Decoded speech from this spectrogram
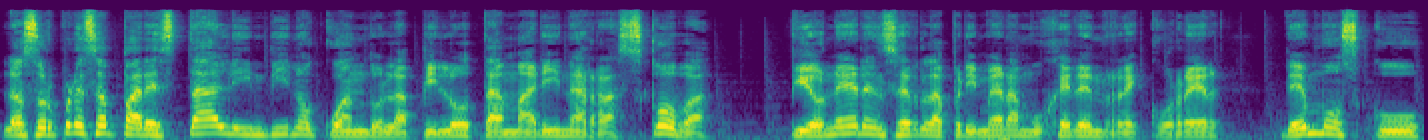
La sorpresa para Stalin vino cuando la pilota Marina Raskova, pionera en ser la primera mujer en recorrer de Moscú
